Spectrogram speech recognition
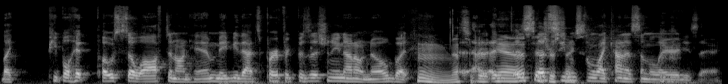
like people hit posts so often on him. Maybe that's perfect positioning. I don't know, but Hmm, that's uh, good, it yeah, does- that's does seem interesting. some like kind of similarities there.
